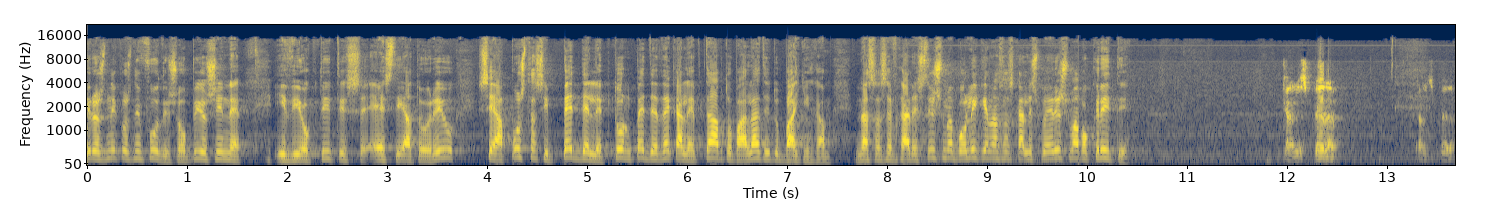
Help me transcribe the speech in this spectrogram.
κύριος Νίκος Νιφούδης, ο οποίος είναι ιδιοκτήτης εστιατορίου σε απόσταση 5 λεπτών, 5-10 λεπτά από το παλάτι του Μπάκιγχαμ. Να σας ευχαριστήσουμε πολύ και να σας καλησπερίσουμε από Κρήτη. Καλησπέρα. Καλησπέρα.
